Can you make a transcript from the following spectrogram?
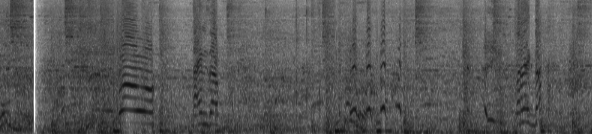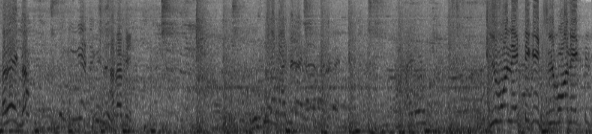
हो टाइम्स अप परत एकदा परत एकदा आता मी You won 8 tickets. You won 8 tickets.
